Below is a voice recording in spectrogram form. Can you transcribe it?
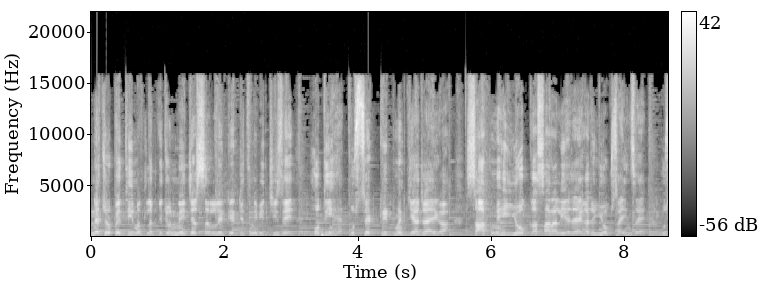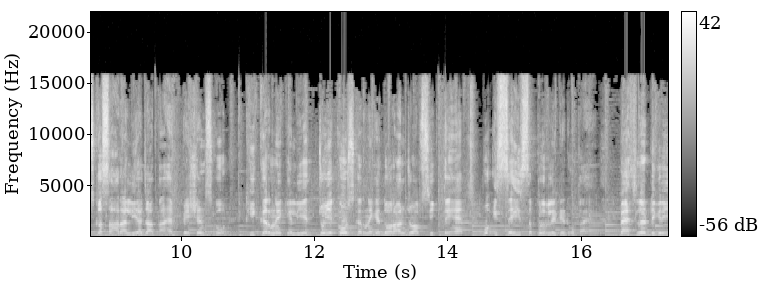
naturopathy मतलब कि जो नेचर से रिलेटेड जितनी भी चीज़ें होती हैं, उससे ट्रीटमेंट किया जाएगा। साथ में ही योग का सहारा लिया जाएगा, जो योग साइंस है, उसका सहारा लिया जाता है पेशेंट्स को ठीक करने के लिए। जो ये कोर्स करने के दौरान जो आप सीखते हैं, वो इससे ही सब कुछ रिलेटेड होता है। बैचलर डिग्री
